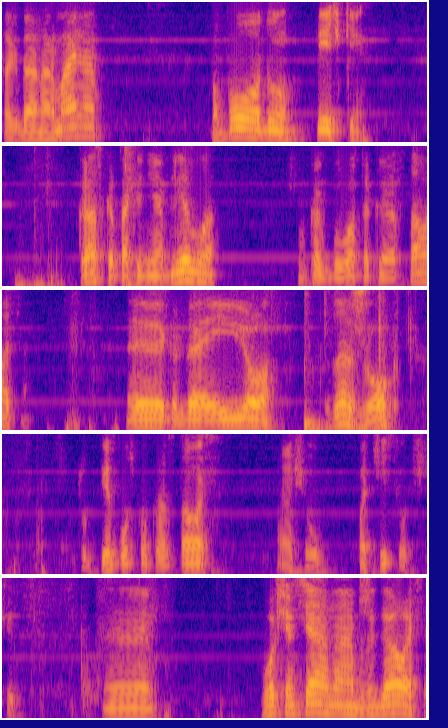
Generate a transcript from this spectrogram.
тогда нормально. По поводу печки. Краска так и не облезла. Ну, как была, так и осталась. Э, когда я ее зажег. Тут пепла сколько осталось. А еще почистил чуть-чуть. Э, в общем, вся она обжигалась.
